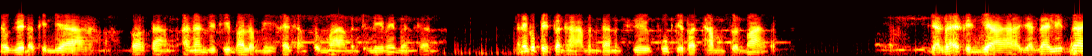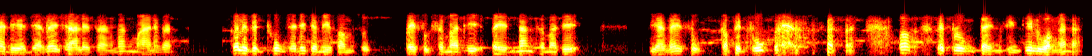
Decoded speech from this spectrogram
นกเว้นอภิญญาก็ต่าง อันนั้นอยู่ที่บารมีใครสั่งสมมามันจะมีไม่เหมือนกัน อันนี้ก็เป็นปัญหาเหมือนกัน คือผู้ปฏิบัติธรรมส่วนมากอยากได้อภิญญาอยากได้ฤทธิ์ได้เดชอยากได้ชาอะไรต่างมากมายนะก็ก็เลยเป็นทุกข์แทนที่จะมีความสุข ไปฝึกสมาธิไปนั่งสมาธิ อยากได้สุขก็เป็นทุกข์เพราะไปปรุงแต่งสิ่งที่ลวงนั้นอะ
